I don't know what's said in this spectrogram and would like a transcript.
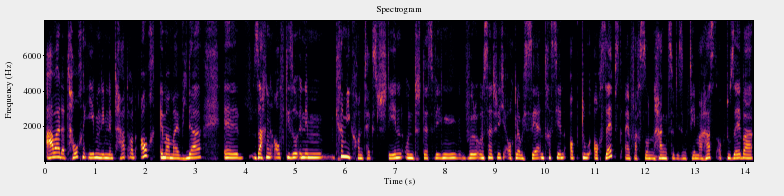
Aber da tauchen eben neben dem Tatort auch immer mal wieder äh, Sachen auf, die so in dem Krimi-Kontext stehen. Und deswegen würde uns natürlich auch, glaube ich, sehr interessieren, ob du auch selbst einfach so einen Hang zu diesem Thema hast, ob du selber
